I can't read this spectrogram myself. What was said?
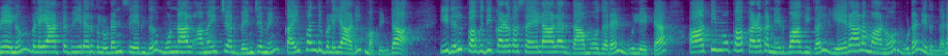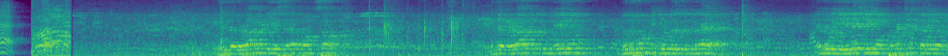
மேலும் விளையாட்டு வீரர்களுடன் சேர்ந்து முன்னாள் அமைச்சர் பெஞ்சமின் கைப்பந்து விளையாடி மகிழ்ந்தார். இதில் பகுதி கழக செயலாளர் தாமோதரன் உள்ளிட்ட அதிமுக கழக நிர்வாகிகள் ஏராளமானோர் உடன் இருந்தனர் இந்த விழாவுடைய சிறப்பம்சம் இந்த விழாவிற்கு மேலும் மெருகூட்டிக் கொண்டிருக்கின்ற என்னுடைய இளைஞர் புரட்சி தலைவர்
